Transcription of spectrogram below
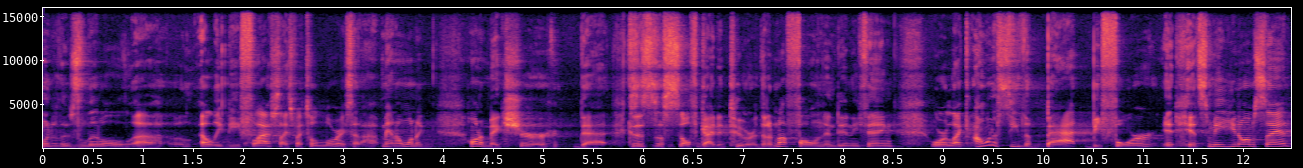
one of those little uh, LED flashlights. But I told Lori, I said, oh, "Man, I want to, I want to make sure that because this is a self-guided tour, that I'm not falling into anything, or like I want to see the bat before it hits me. You know what I'm saying?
